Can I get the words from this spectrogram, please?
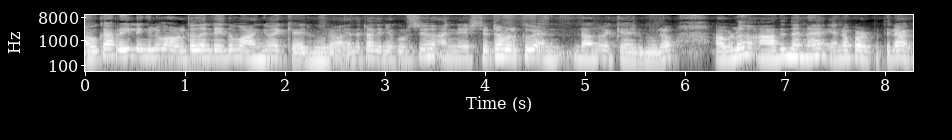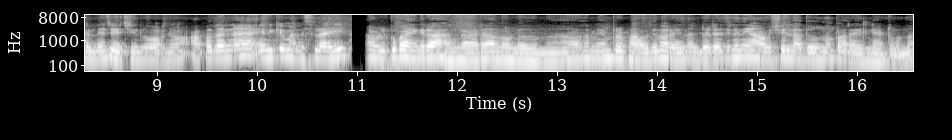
അവൾക്ക് അറിയില്ലെങ്കിലും അവൾക്ക് അത് എന്റെ നിന്ന് വാങ്ങി വയ്ക്കായിരുന്നല്ലോ എന്നിട്ട് അതിനെക്കുറിച്ച് അന്വേഷിച്ചിട്ട് അവൾക്ക് വേണ്ടാന്ന് വെക്കായിരുന്നല്ലോ അവൾ ആദ്യം തന്നെ എന്നെ കുഴപ്പത്തിലാക്കല്ലേ ചേച്ചി എന്ന് പറഞ്ഞു. അപ്പോൾ തന്നെ എനിക്ക് മനസ്സിലായി അവൾക്ക് ഭയങ്കര അഹങ്കാരമാണെന്നുള്ളതെന്ന് ആ സമയം പ്രഭാവതി പറയുന്നുണ്ട് രജനി നീ ആവശ്യമില്ലാത്തതൊന്നും പറയില്ല കേട്ടോ എന്ന്.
